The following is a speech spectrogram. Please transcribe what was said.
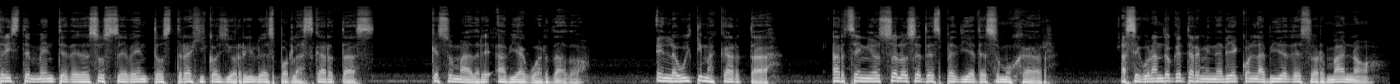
tristemente, de esos eventos trágicos y horribles por las cartas que su madre había guardado. En la última carta, Arsenio solo se despedía de su mujer, asegurando que terminaría con la vida de su hermano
